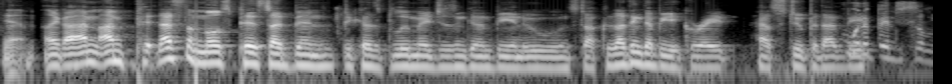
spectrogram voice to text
Yeah. Like I'm. I'm. That's the most pissed I've been because Blue Mage isn't gonna be in Uwu and stuff. Because I think that'd be a great. How stupid that'd be. Would have been some.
